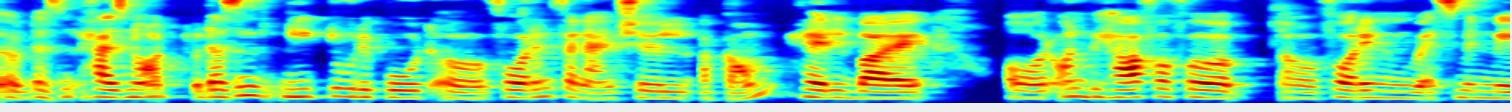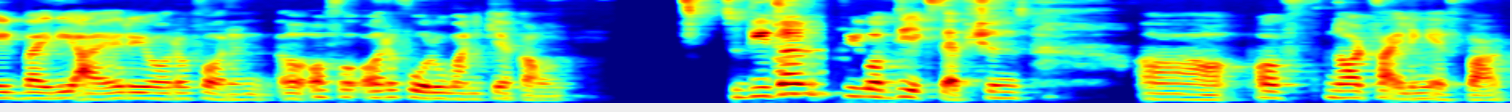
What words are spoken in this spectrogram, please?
uh, doesn't has not doesn't need to report a foreign financial account held by or on behalf of a, a foreign investment made by the IRA or a foreign uh, of a, or a 401k account. So these are a few of the exceptions uh, of not filing FBAR.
